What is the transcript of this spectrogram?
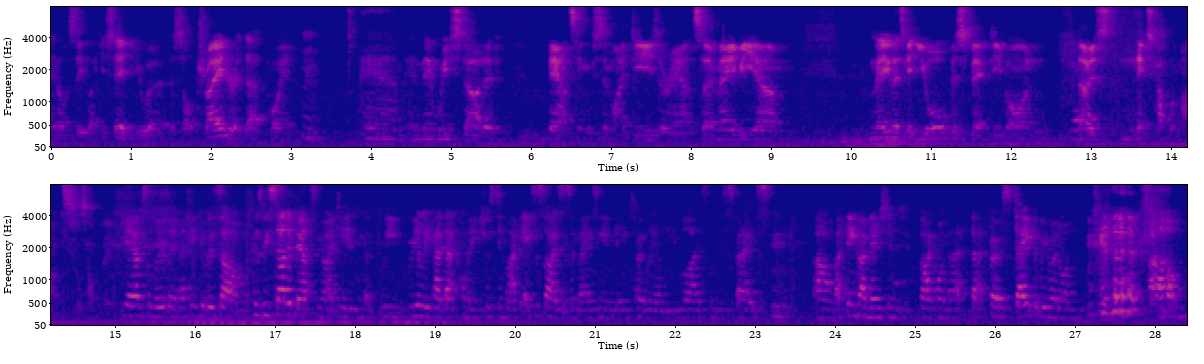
and obviously, like you said, you were a sole trader at that point. Mm. Um, and then we started bouncing some ideas around. So maybe, um, maybe let's get your perspective on Yeah. those next couple of months or something. Yeah, absolutely. And I think it was because we started bouncing ideas and we really had that common interest in like exercise is amazing and being totally underutilized in this space. Mm. Um, I think I mentioned like on that, that first date that we went on um,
